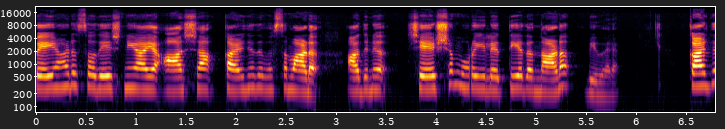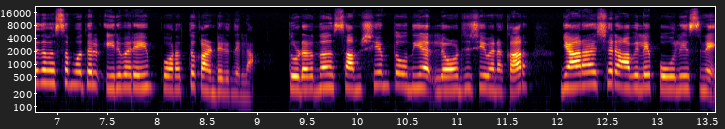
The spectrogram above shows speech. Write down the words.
പേയാട് സ്വദേശിനിയായ ആശ കഴിഞ്ഞ ദിവസമാണ് അതിന് ശേഷം മുറിയിലെത്തിയതെന്നാണ് വിവരം. കഴിഞ്ഞ ദിവസം മുതൽ ഇരുവരെയും പുറത്തു കണ്ടിരുന്നില്ല. തുടർന്ന് സംശയം തോന്നിയ ലോഡ്ജ് ജീവനക്കാർ ഞായറാഴ്ച രാവിലെ പോലീസിനെ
